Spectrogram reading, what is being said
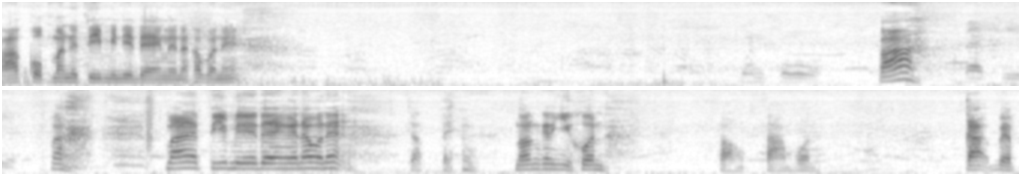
ป๋ากบมาในตีมอินเดียแดงเลยนะครับวันนี้วันโฟป้าแปดทีป้ามาในตีมอินเดียแดงเลยนะวันนี้จัดเต็มนอนกันกี่คนสองสามคน กะแบบ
